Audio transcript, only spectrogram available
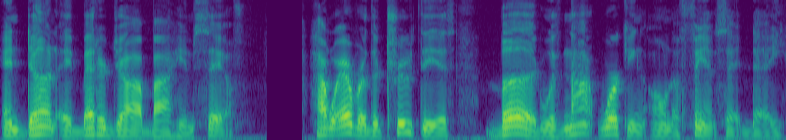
and done a better job by himself. However, the truth is, Bud was not working on a fence that day.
